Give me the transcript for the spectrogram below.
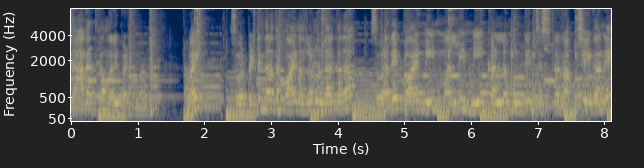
జాగ్రత్తగా మళ్ళీ పెడుతున్నాను రైట్ సో మరి పెట్టిన తర్వాత కాయిన్ అందులో ఉండాలి కదా? సో మరి అదే కాయిన్ని మళ్ళీ మీ కళ్ళ ముందే జస్ట్ రబ్ చేయగానే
